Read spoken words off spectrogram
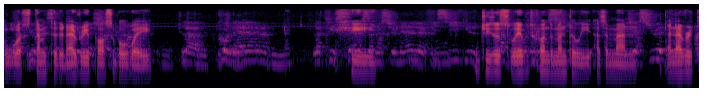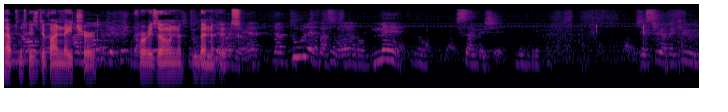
was tempted in every possible way. He Jesus lived fundamentally as a man and never tapped into his divine nature for his own benefit. Jésus a vécu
